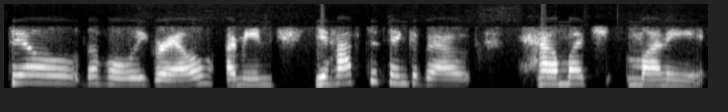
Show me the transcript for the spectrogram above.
still the holy grail. I mean, you have to think about how much money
